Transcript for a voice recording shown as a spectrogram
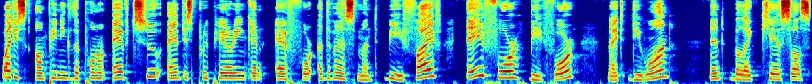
White is unpinning the pawn on f2 and is preparing an f4 advancement. b5, a4, b4, knight d1, and black castles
